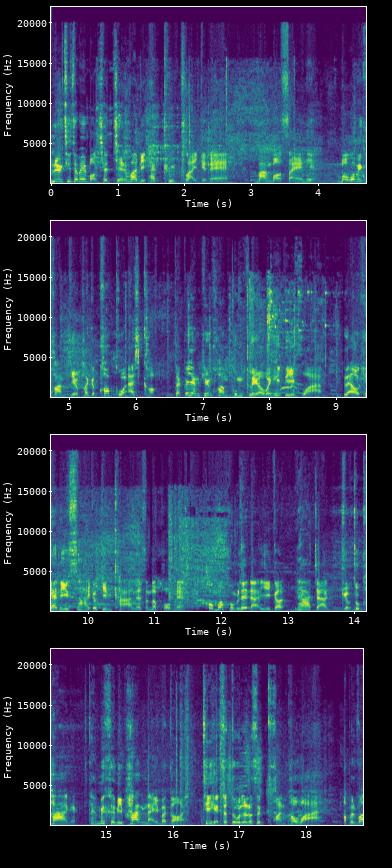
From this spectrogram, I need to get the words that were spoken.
เลือกที่จะไม่บอกชัดเจนว่าดีแฮกคือใครกันแน่ บางเบาะแสเนี่ย บอกว่ามีความเกี่ยวพันกับครอบครัวแอชคอปแต่ก็ยังทิ้งความคลุมเครือไว้ให้ตีความ และเอาแค่ดีไซน์ก็กินขาดแล้วสำหรับผมนะ ผมว่าผมเล่นอาอีก็น่าจะเกือบทุกภาคอะแต่ไม่เคยมีภาคไหนมาก่อน ที่เห็นศัตรูแล้วรู้สึกขวัญผวา เอาเป็นว่า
